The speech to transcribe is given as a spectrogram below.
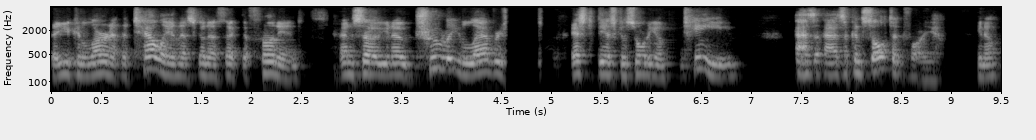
that you can learn at the tail end that's going to affect the front end and so you know truly leverage sds consortium team as as a consultant for you you know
